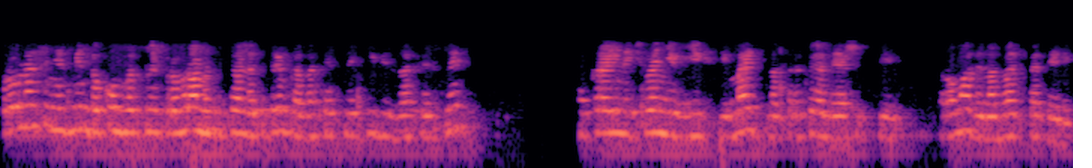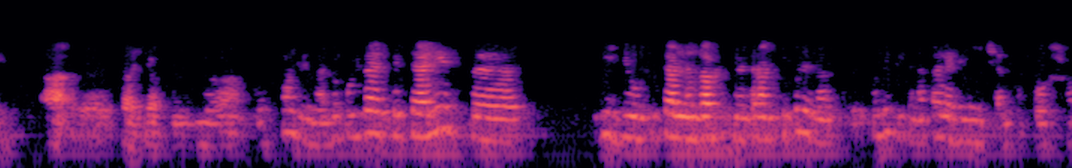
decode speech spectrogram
Про внесення змін до комплексної програми соціальна підтримка захисників і захисниць України, членів їх сімей на території громади на 25 рік. Доповідає спеціаліст е, відділу ветеранської полі- політики Наталія Геніченко. Прошу.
